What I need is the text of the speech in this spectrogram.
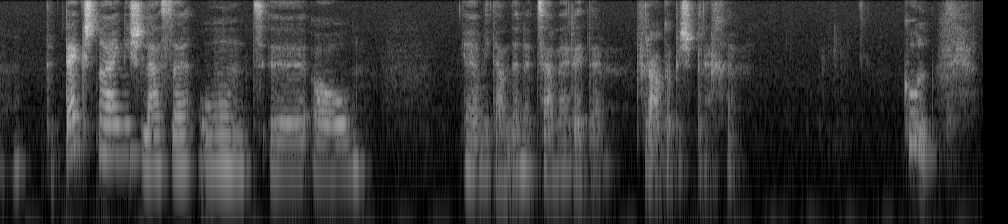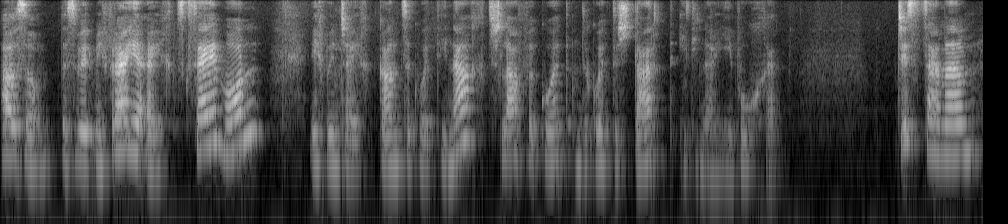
den Text noch einmal lesen und äh, auch äh, mit anderen zusammen reden, Fragen besprechen. Cool. Also, es würde mich freuen, euch zu sehen morgen. Ich wünsche euch ganz eine gute Nacht, schlafen gut und einen guten Start in die neue Woche. Tschüss zusammen!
